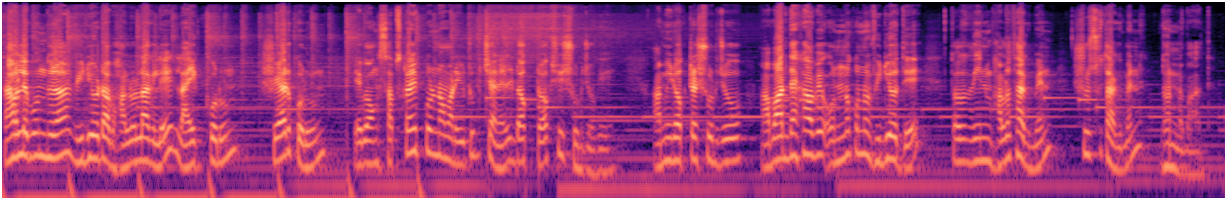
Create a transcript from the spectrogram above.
তাহলে বন্ধুরা, ভিডিওটা ভালো লাগলে লাইক করুন, শেয়ার করুন এবং সাবস্ক্রাইব করুন আমার ইউটিউব চ্যানেল ডক্টর শ্রী সূর্যকে। আমি ডক্টর সূর্য, আবার দেখা হবে অন্য কোনো ভিডিওতে। ততদিন ভালো থাকবেন, সুস্থ থাকবেন, ধন্যবাদ।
